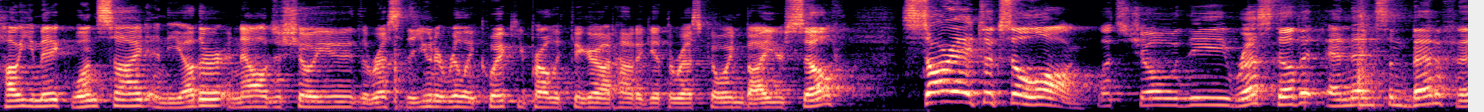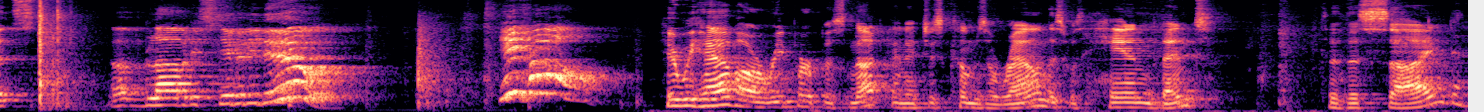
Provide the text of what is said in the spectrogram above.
how you make one side and the other. And now I'll just show you the rest of the unit really quick. You probably figure out how to get the rest going by yourself. Sorry I took so long. Let's show the rest of it and then some benefits of Blobbity Skibbity Doo. Here we have our repurposed nut and it just comes around. This was hand bent to this side.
